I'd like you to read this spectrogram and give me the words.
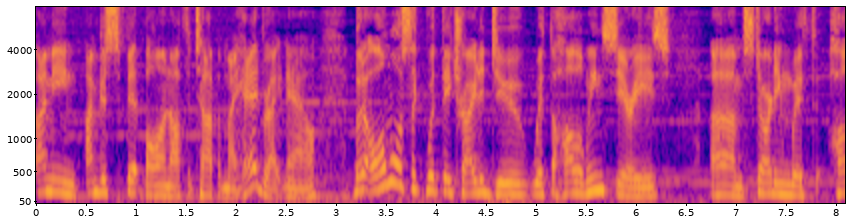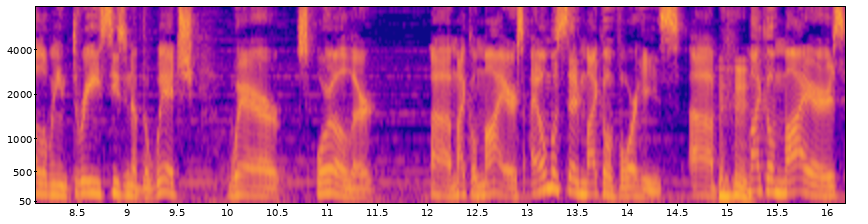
I mean, I'm just spitballing off the top of my head right now, but almost like what they try to do with the Halloween series, um, starting with Halloween 3 Season of the Witch, where, spoiler alert, uh, Michael Myers, I almost said Michael Voorhees. Um, Michael Myers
